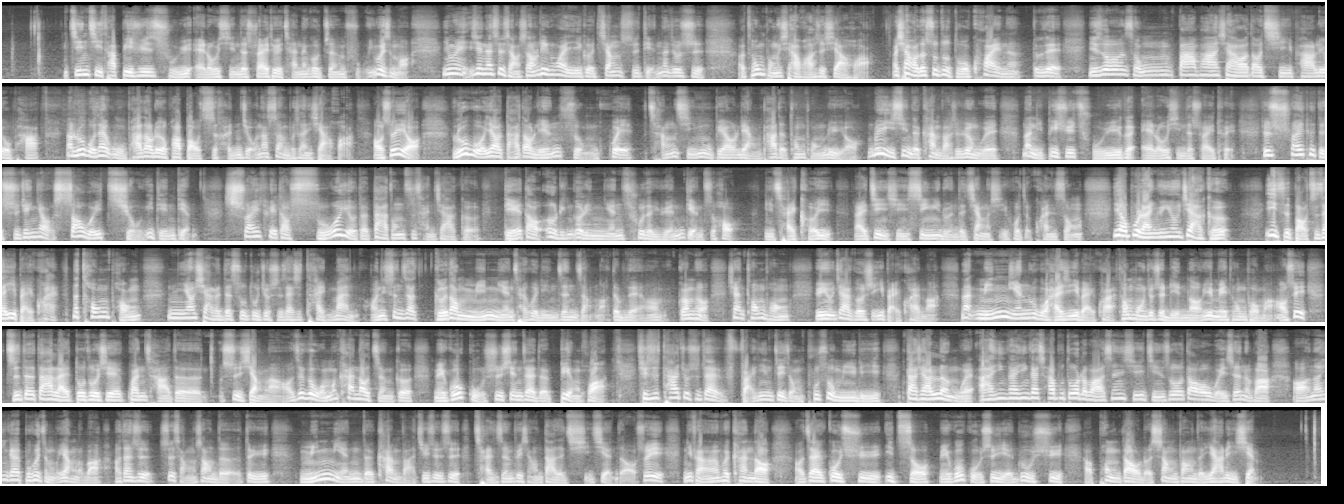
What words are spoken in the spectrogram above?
经济它必须处于 L 型的衰退才能够征服。因为什么？因为现在市场上另外一个僵持点，那就是呃通膨下滑是下滑。那下滑的速度多快呢？对不对？你说从八趴下滑到七趴、六趴，那如果在五趴到六趴保持很久，那算不算下滑？哦，所以哦，如果要达到联总会长期目标两趴的通膨率哦，瑞信的看法是认为，那你必须处于一个 L 型的衰退，就是衰退的时间要稍微久一点点，衰退到所有的大宗资产价格跌到二零二零年初的原点之后。你才可以来进行新一轮的降息或者宽松，要不然原油价格一直保持在一百块，那通膨你要下来的速度就实在是太慢了啊！你甚至要隔到明年才会零增长嘛，对不对啊？观众朋友，现在通膨原油价格是一百块嘛，那明年如果还是一百块，通膨就是零了，因为没通膨嘛，哦，所以值得大家来多做一些观察的事项啦。哦，这个我们看到整个美国股市现在的变化，其实它就是在反映这种扑朔迷离，大家认为啊，应该应该差不多了吧，升息紧缩到尾声了吧，啊，那应该不会怎么样了吧，啊，但是市场上的对于明年的看法其实是产生非常大的旗舰的哦，所以你反而会看到啊，在过去一周，美国股市也陆续啊碰到了上方的压力线。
